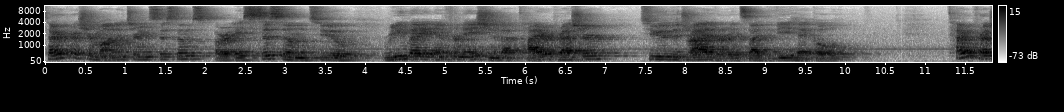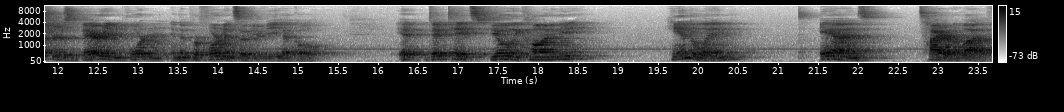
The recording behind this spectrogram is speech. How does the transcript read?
Tire pressure monitoring systems are a system to relay information about tire pressure to the driver inside the vehicle. Tire pressure is very important in the performance of your vehicle. It dictates fuel economy, handling, and tire life.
